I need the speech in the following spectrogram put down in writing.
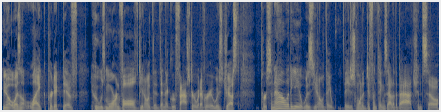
You know, it wasn't like predictive who was more involved, you know, then they grew faster or whatever. It was just personality. It was, you know, they they just wanted different things out of the batch. And so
